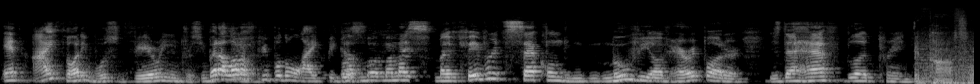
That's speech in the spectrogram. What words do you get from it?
and I thought it was very interesting. But a lot yeah. of people don't like because but, but my, my favorite second movie of Harry Potter is the Half Blood Prince. Powerful.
